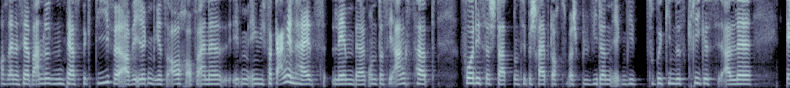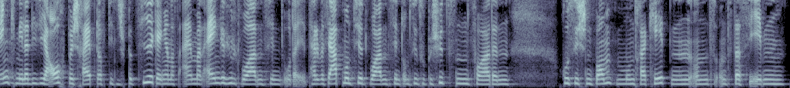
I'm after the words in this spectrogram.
aus einer sehr wandelnden Perspektive, aber irgendwie jetzt auch auf eine eben irgendwie Vergangenheits-Lemberg und dass sie Angst hat vor dieser Stadt. Und sie beschreibt auch zum Beispiel, wie dann irgendwie zu Beginn des Krieges alle Denkmäler, die sie ja auch beschreibt, auf diesen Spaziergängern auf einmal eingehüllt worden sind oder teilweise abmontiert worden sind, um sie zu beschützen vor den russischen Bomben und Raketen und, und dass sie eben,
